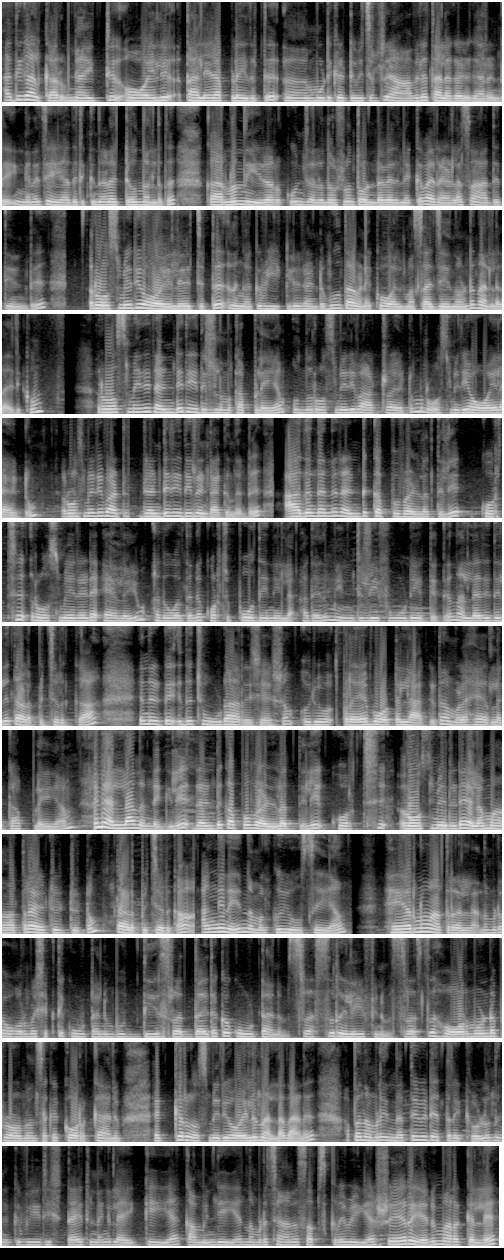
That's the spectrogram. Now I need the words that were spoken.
അധികം ആൾക്കാരും നൈറ്റ് ഓയിൽ തലയിൽ അപ്ലൈ ചെയ്തിട്ട് മുടി കെട്ടി വെച്ചിട്ട് രാവിലെ തല കഴുകാറുണ്ട്. ഇങ്ങനെ ചെയ്യാതിരിക്കുന്നതാണ് ഏറ്റവും നല്ലത്. കാരണം നീരിറക്കവും ജലദോഷവും തൊണ്ടവേദനയൊക്കെ വരാനുള്ള സാധ്യതയുണ്ട്. റോസ്മേരി ഓയിൽ വെച്ചിട്ട് നിങ്ങൾക്ക് വീക്കിലി രണ്ട് മൂന്ന് തവണയൊക്കെ ഓയിൽ മസാജ് ചെയ്യുന്നതുകൊണ്ട് നല്ലതായിരിക്കും. റോസ്മേരി രണ്ട് രീതിയിൽ നമുക്ക് അപ്ലൈ ചെയ്യാം. ഒന്ന് റോസ്മേരി വാട്ടറായിട്ടും റോസ്മേരി ഓയിലായിട്ടും. റോസ്മേരി വാട്ടർ രണ്ട് രീതിയിൽ ഉണ്ടാക്കുന്നുണ്ട്. ആദ്യം തന്നെ രണ്ട് കപ്പ് വെള്ളത്തിൽ കുറച്ച് റോസ്മേരിയുടെ ഇലയും അതുപോലെ തന്നെ കുറച്ച് പുതിനയില അതായത് മിന്റ് ലീഫ് കൂടി ഇട്ടിട്ട് നല്ല രീതിയിൽ തിളപ്പിച്ചെടുക്കുക. എന്നിട്ട് ഇത് ചൂടാറിയ ശേഷം ഒരു സ്പ്രേ ബോട്ടിലാക്കിയിട്ട് നമ്മളെ ഹെയറിലൊക്കെ അപ്ലൈ ചെയ്യാം. അങ്ങനെ അല്ലാന്നുണ്ടെങ്കിൽ രണ്ട് കപ്പ് വെള്ളത്തിൽ കുറച്ച് റോസ്മേരിയുടെ ഇല മാത്രമായിട്ട് ഇട്ടിട്ടും തിളപ്പിച്ചെടുക്കാം. അങ്ങനെയും നമുക്ക് യൂസ് ചെയ്യാം. ഹെയറിന് മാത്രമല്ല നമ്മുടെ ഓർമ്മശക്തി കൂട്ടാനും ബുദ്ധി ശ്രദ്ധ ഇതൊക്കെ കൂട്ടാനും സ്ട്രെസ് റിലീഫിനും സ്ട്രെസ് ഹോർമോണിന്റെ പ്രോബ്ലംസ് ഒക്കെ കുറക്കാനും ഒക്കെ റോസ്മേരി ഓയിൽ നല്ലതാണ്. അപ്പോൾ നമ്മൾ ഇന്നത്തെ വീഡിയോ എത്രയൊക്കെ ഉള്ളൂ. നിങ്ങൾക്ക് വീഡിയോ ഇഷ്ടമായിട്ടുണ്ടെങ്കിൽ ലൈക്ക് ചെയ്യുക കമന്റ് ചെയ്യുക നമ്മുടെ ചാനൽ സബ്സ്ക്രൈബ് ചെയ്യുക ഷെയർ ചെയ്യാനും മറക്കല്ലേ?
